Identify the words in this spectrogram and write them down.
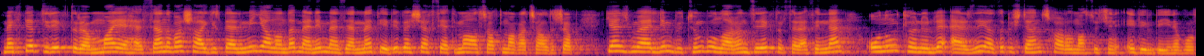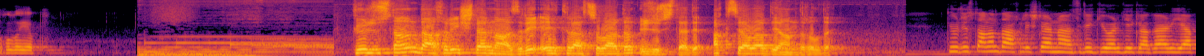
Məktəb direktoru Maya Həsənova şagirdlərimin yanında məni məzəmmət edib və şəxsiyyətimi alçaltmağa çalışıb. Gənc müəllim bütün bunların direktor tərəfindən onun könüllü ərizə yazıb işdən çıxarılması üçün edildiyini vurğulayıb. Gürcüstanın Daxili İşlər Naziri etirazçılardan üzr istədi. Aksiyalar dayandırıldı. Gürcüstanın Daxili İşlər Naziri Georgi Gagariyev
